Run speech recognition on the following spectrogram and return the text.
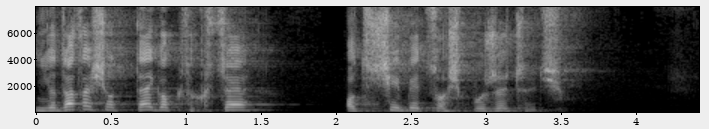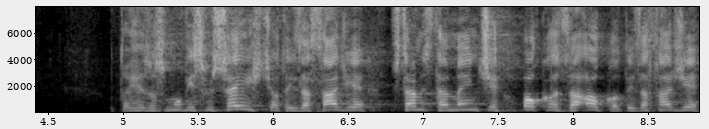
nie odwracaj się od tego, kto chce od siebie coś pożyczyć. To Jezus mówi, słyszeliście o tej zasadzie w Starym Testamencie oko za oko, tej zasadzie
